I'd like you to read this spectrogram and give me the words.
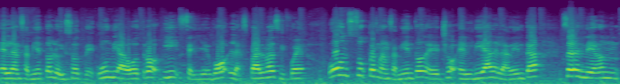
el lanzamiento lo hizo de un día a otro y se llevó las palmas y fue un super lanzamiento. De hecho, el día de la venta se vendieron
